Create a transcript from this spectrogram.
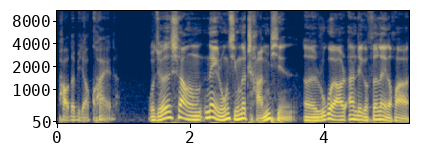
跑得比较快的。我觉得像内容型的产品，呃，如果要是按这个分类的话，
